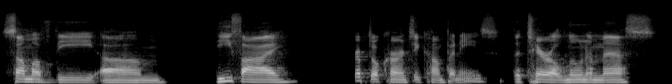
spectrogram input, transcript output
some of the um, DeFi cryptocurrency companies, the Terra Luna mess,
